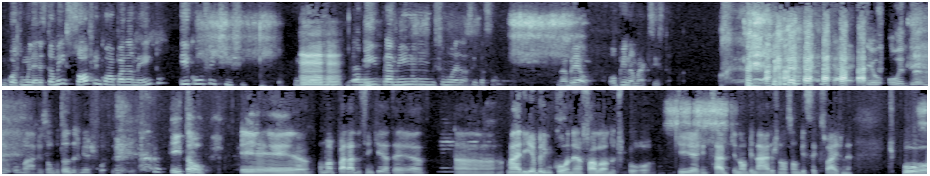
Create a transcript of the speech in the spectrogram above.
enquanto mulheres também sofrem com apagamento e com fetiche. Então, uhum. para mim, pra mim não, isso não é aceitação. Gabriel, opina marxista. Cara, eu odeio o Marrison com todas as minhas forças. Então, é uma parada assim que até a Maria brincou, né? Falando, tipo, que a gente sabe que não binários não são bissexuais, né? Tipo,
